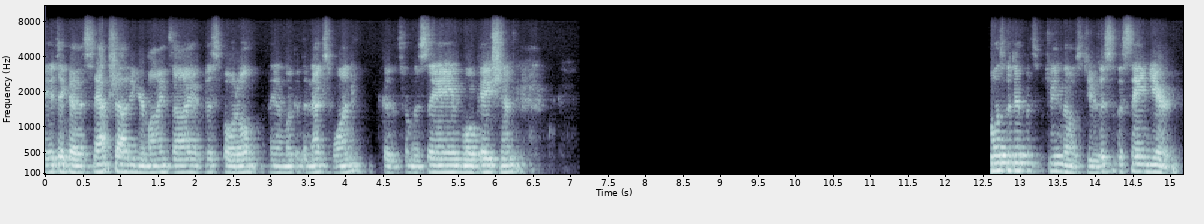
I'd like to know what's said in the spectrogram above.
Okay, take a snapshot in your mind's eye of this photo and look at the next one, because it's from the same location. What's the difference between those two? This is the same year.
